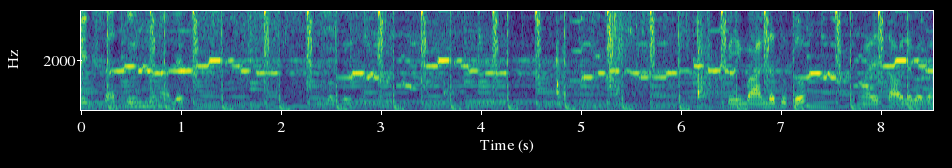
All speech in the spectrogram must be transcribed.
एक साथ दोन दोन आले बघू मी बांधत होतो. माझे चावले बघा.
